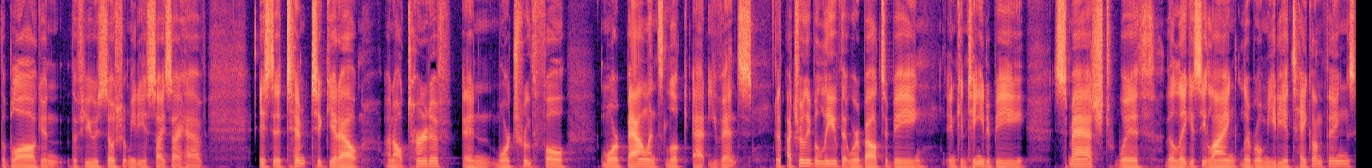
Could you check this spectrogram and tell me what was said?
the blog, and the few social media sites I have is to attempt to get out an alternative and more truthful, more balanced look at events. I truly believe that we're about to be and continue to be smashed with the legacy lying liberal media take on things.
